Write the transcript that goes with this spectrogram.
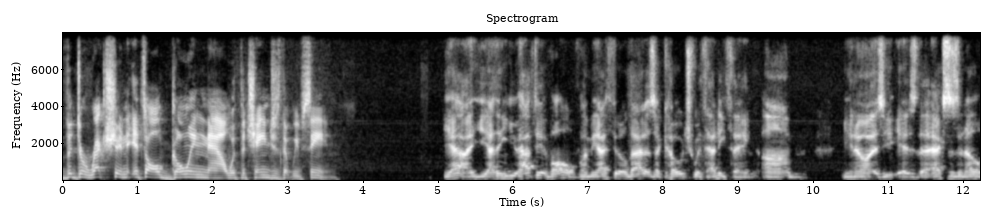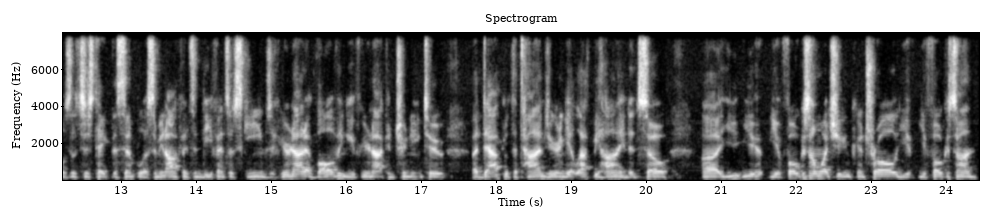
the direction it's all going now with the changes that we've seen? Yeah, I think you have to evolve. I mean, I feel that as a coach with anything. Um, you know, as you, as the X's and O's, let's just take the simplest. I mean, offense and defensive schemes. If you're not evolving, if you're not continuing to adapt with the times, you're going to get left behind. And so, uh, you you you focus on what you can control. You you focus on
